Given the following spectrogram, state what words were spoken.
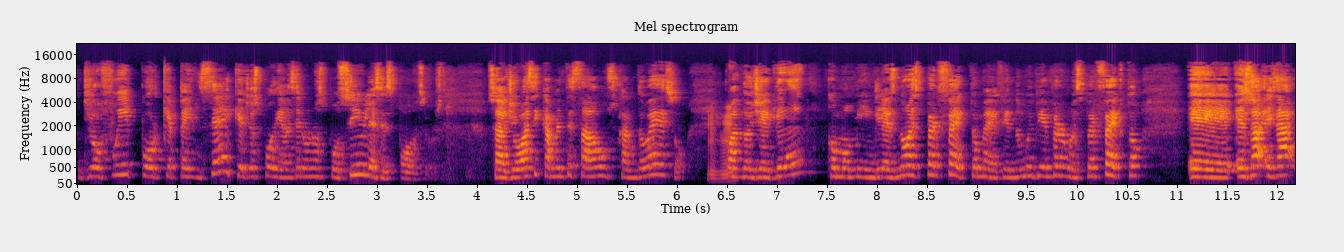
yo fui porque pensé que ellos podían ser unos posibles sponsors. O sea, yo básicamente estaba buscando eso. Cuando llegué, como mi inglés no es perfecto, me defiendo muy bien, pero no es perfecto, eh, esa, esa,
